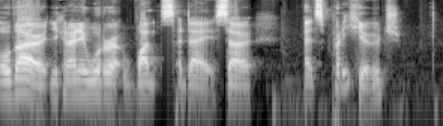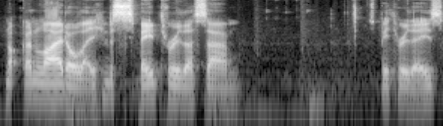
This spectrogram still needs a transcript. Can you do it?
Although, you can only water it once a day. So, it's pretty huge. Not gonna lie at all. Like, you can just speed through this, um, speed through these.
